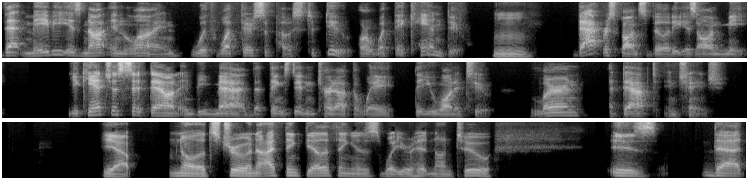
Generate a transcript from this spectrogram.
that maybe is not in line with what they're supposed to do or what they can do. Mm. That responsibility is on me. You can't just sit down and be mad that things didn't turn out the way that you wanted to. Learn, adapt, and change. Yeah, no, that's true. And I think the other thing is what you're hitting on too is that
